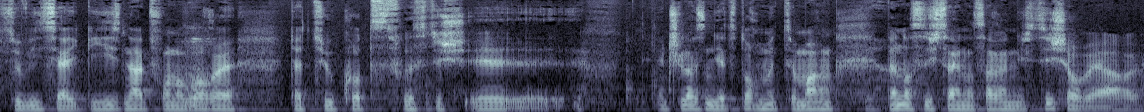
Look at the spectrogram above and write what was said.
so wie es ja gehießen hat, vor einer Woche dazu kurzfristig äh, entschlossen, jetzt doch mitzumachen, Ja. wenn er sich seiner Sache nicht sicher wäre.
